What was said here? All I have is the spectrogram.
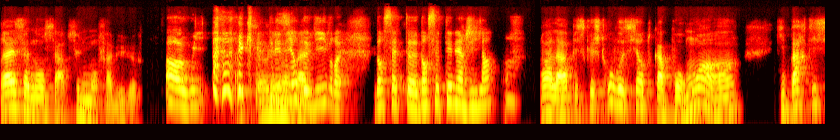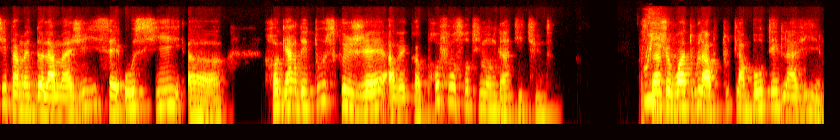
Ouais, ça, non, c'est absolument fabuleux. Oh oui, quel plaisir de vivre dans cette, dans cette énergie-là. Voilà, puisque je trouve aussi, en tout cas pour moi, hein, qui participe à mettre de la magie, c'est aussi euh, regarder tout ce que j'ai avec un profond sentiment de gratitude. Parce que là, je vois toute la, toute la beauté de la vie.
